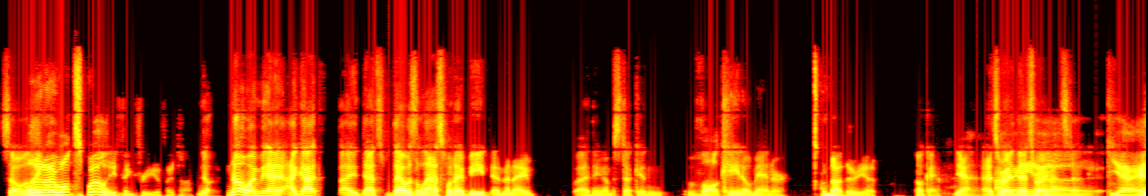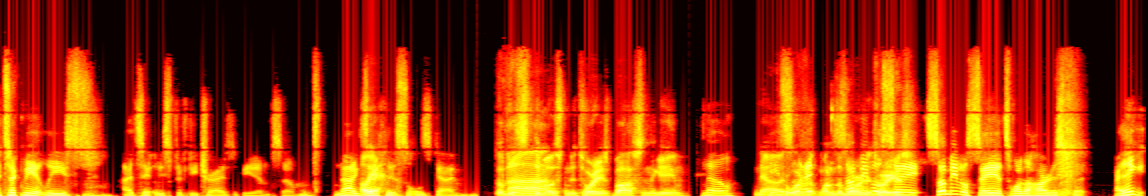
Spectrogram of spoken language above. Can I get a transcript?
So Well, like, then I won't spoil anything for you if I talk. No, no. I mean, I, I got. I that's that was the last one I beat, and then I, I think I'm stuck in Volcano Manor. I'm not there yet. Okay, yeah, that's right. That's I, where I got stuck. uh, Yeah, it took me at least, I'd say at least 50 tries to beat him. So I'm not Oh, yeah. exactly a Souls guy. So this is Uh, the most notorious boss in the game. No, No, it's, One of the- I- one of the some more people notorious. say some people say it's one of the hardest, but I think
